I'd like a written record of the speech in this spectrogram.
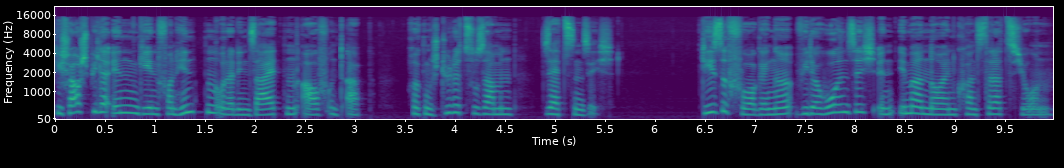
Die SchauspielerInnen gehen von hinten oder den Seiten auf und ab, rücken Stühle zusammen, setzen sich. Diese Vorgänge wiederholen sich in immer neuen Konstellationen.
